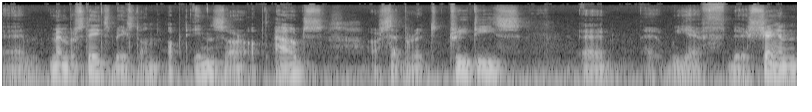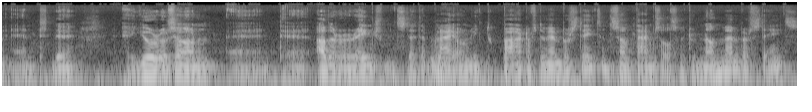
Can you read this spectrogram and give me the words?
um, member states based on opt-ins or opt-outs or separate treaties. Uh, uh, we have the Schengen and the Eurozone and uh, other arrangements that apply only to part of the member states and sometimes also to non member states.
